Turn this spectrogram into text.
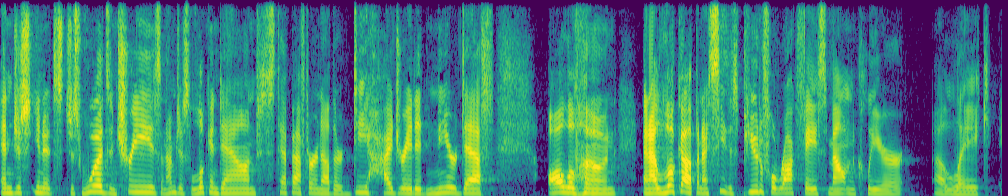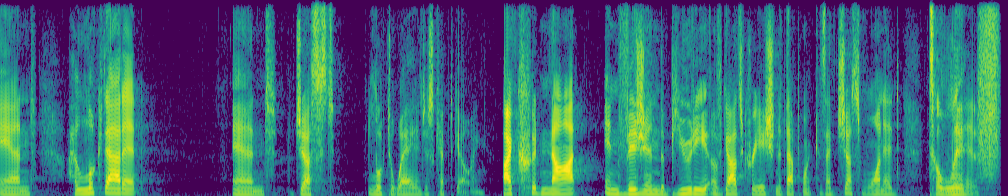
and just, you know, it's just woods and trees, and I'm just looking down, step after another, dehydrated, near death all alone, and I look up and I see this beautiful rock face, mountain clear uh, lake, and I looked at it and just looked away and just kept going. I could not envision the beauty of God's creation at that point because I just wanted to live.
